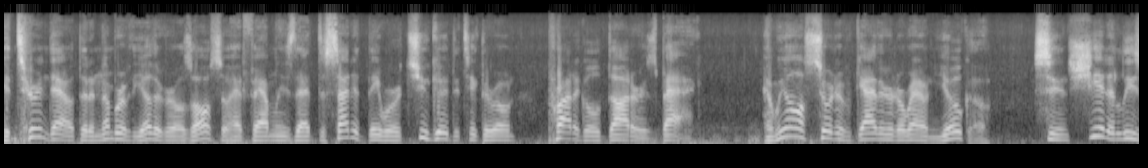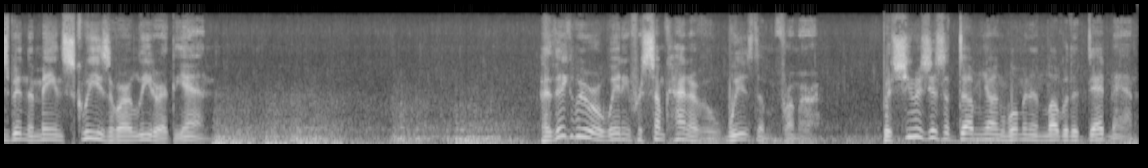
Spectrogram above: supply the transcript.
It turned out that a number of the other girls also had families that decided they were too good to take their own prodigal daughters back. And we all sort of gathered around Yoko, since she had at least been the main squeeze of our leader at the end. I think we were waiting for some kind of wisdom from her. But she was just a dumb young woman in love with a dead man,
